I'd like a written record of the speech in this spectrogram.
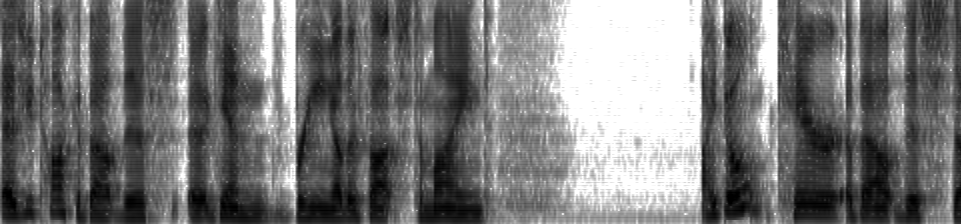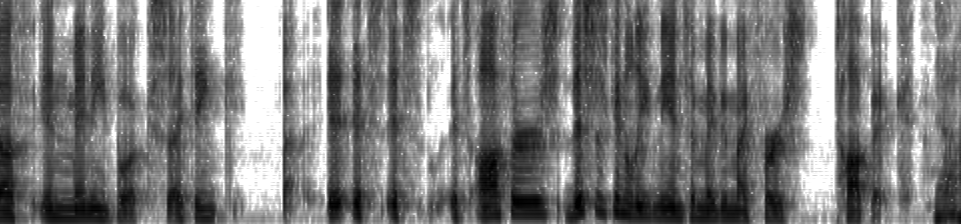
as you talk about this, again, bringing other thoughts to mind, I don't care about this stuff in many books. I think uh, it's it's it's authors. This is going to lead me into maybe my first topic. Yeah.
